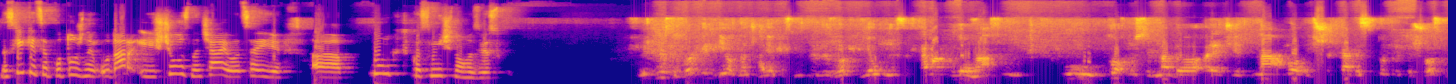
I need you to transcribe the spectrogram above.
наскільки це потужний удар, і що означає оцей е, пункт космічного зв'язку? Космічний зв'язок він і означає космічний зв'язок. Є у них система ГЛОНАСу у космосі на, до речі, на мові ШК 136.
